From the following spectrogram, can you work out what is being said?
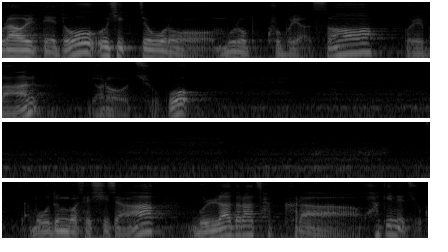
돌아올 때도 의식적으로 무릎 구부려서 골반 열어주고 자, 모든 것의 시작 물라드라 차크라 확인해주고.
